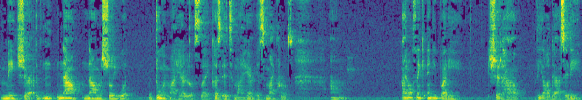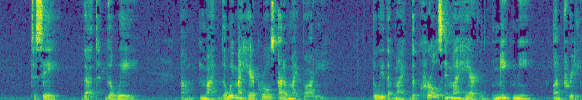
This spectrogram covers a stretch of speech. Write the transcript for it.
made sure. Now now i'm gonna show you what doing my hair looks like because it's my hair. It's my curls. Um i don't think anybody should have the audacity to say that the way um, my the way my hair grows out of my body the way that my the curls in my hair make me unpretty.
